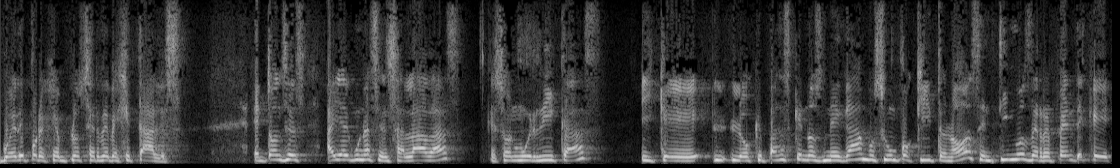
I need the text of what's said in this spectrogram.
puede, por ejemplo, ser de vegetales. Entonces, hay algunas ensaladas que son muy ricas y que lo que pasa es que nos negamos un poquito, ¿no? Sentimos de repente que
